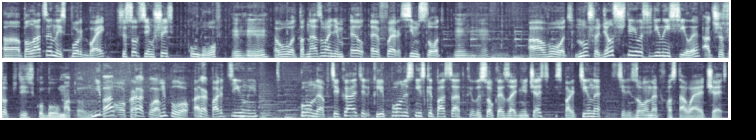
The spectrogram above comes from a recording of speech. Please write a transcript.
а, полноценный спортбайк, 676 кубов, вот, под названием LFR 700. А вот, ну что, 94 лошадиные силы. От 650 кубов мотора. Неплохо. А? Как вам? Неплохо. Как? Спортивный. Полный обтекатель, клипоны с низкой посадкой, высокая задняя часть и спортивная стилизованная хвостовая часть.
